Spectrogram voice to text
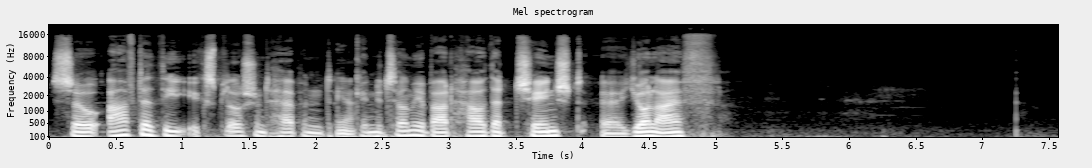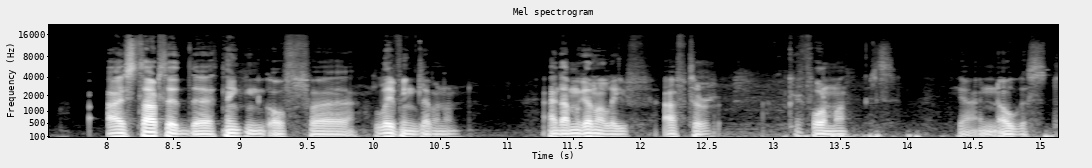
So after the explosion happened, Yeah. can you tell me about how that changed uh, your life? I started uh, thinking of uh, leaving Lebanon, and I'm gonna leave after Okay. four months. Yeah, in August.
